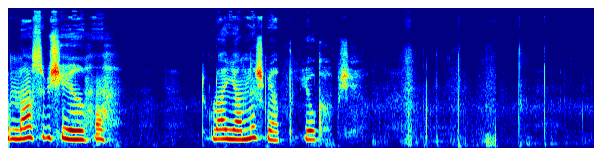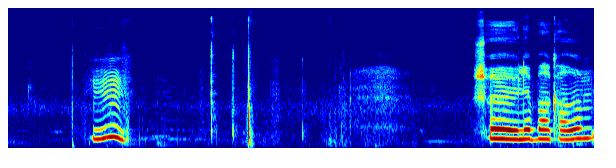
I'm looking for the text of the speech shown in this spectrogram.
Bu nasıl bir şey ya? Heh. Dur lan yanlış mı yaptım? Yok bir şey. Hmm. Şöyle bakalım.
